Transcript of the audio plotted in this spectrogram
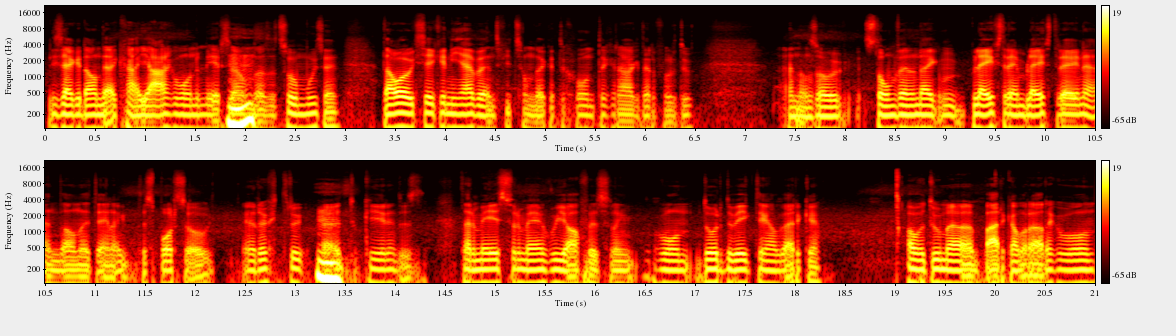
die zeggen dan, ja, ik ga een jaar gewoon meer zijn, Mhm. omdat het zo moet zijn. Dat wou ik zeker niet hebben in het fietsen, omdat ik het gewoon te graag daarvoor doe. En dan zou ik het stom vinden dat ik blijf trainen, blijf trainen en dan uiteindelijk de sport zou een rug Mhm. eh, toekeren. Dus daarmee is voor mij een goede afwisseling. Gewoon door de week te gaan werken. Af en toe met een paar kameraden gewoon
